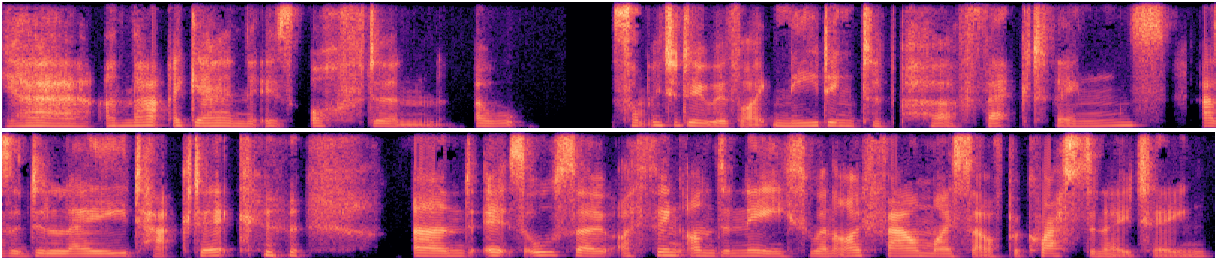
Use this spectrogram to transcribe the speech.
Yeah. And that again is often a, something to do with like needing to perfect things as a delay tactic. and it's also, I think, underneath when I found myself procrastinating,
